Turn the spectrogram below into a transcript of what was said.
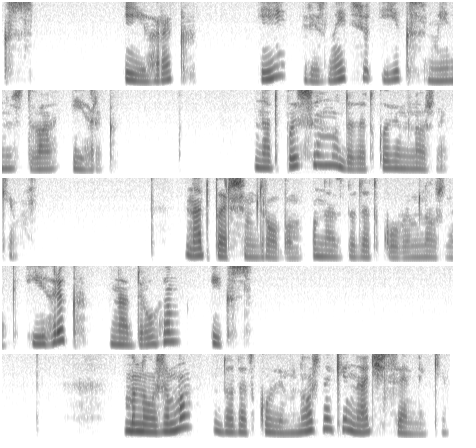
х, y і різницю х мінус 2y. Надписуємо додаткові множники. Над першим дробом у нас додатковий множник y, над другим х. Множимо додаткові множники на чисельники.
